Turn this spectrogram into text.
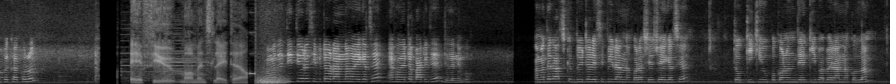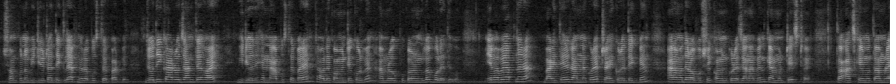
অপেক্ষা করুন। A few moments later. আমাদের দ্বিতীয় রেসিপিটাও রান্না হয়ে গেছে। এখন এটা বাটিতে ঢেলে নেব। আমাদের আজকে দুইটা রেসিপি রান্না করা শেষ হয়ে গেছে। তো কি কি উপকরণ দিয়ে কীভাবে রান্না করলাম? সম্পূর্ণ ভিডিওটা দেখলে আপনারা বুঝতে পারবেন। যদি কারও জানতে হয়, ভিডিও দেখে না বুঝতে পারেন, তাহলে কমেন্টে করবেন, আমরা উপকরণগুলো বলে দেবো। এভাবে আপনারা বাড়িতে রান্না করে ট্রাই করে দেখবেন, আর আমাদের অবশ্যই কমেন্ট করে জানাবেন কেমন টেস্ট হয়। তো আজকের মতো আমরা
